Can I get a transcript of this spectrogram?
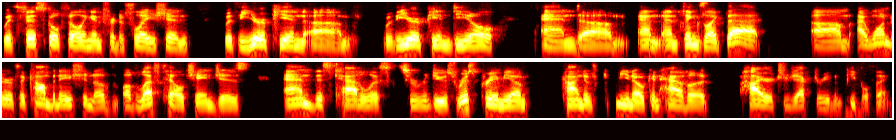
with fiscal filling in for deflation, with the European um, with the European deal, and um, and and things like that. Um, I wonder if the combination of of left tail changes and this catalyst to reduce risk premium kind of you know can have a higher trajectory than people think.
